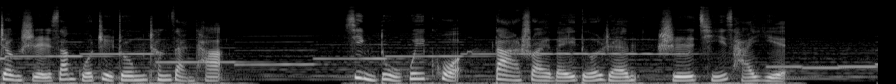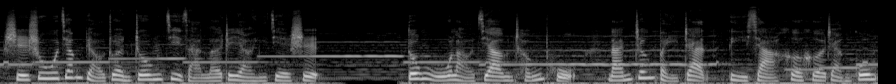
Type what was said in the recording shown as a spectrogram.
正是《三国志》中称赞他“性度恢阔，大帅为德人，实奇才也”。史书《江表传》中记载了这样一件事：东吴老将程普南征北战，立下赫赫战功。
